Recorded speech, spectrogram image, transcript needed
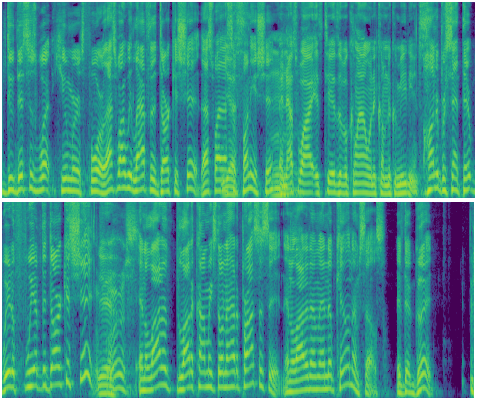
dude. This is what humor is for. That's why we laugh at the darkest shit. That's why that's Yes. the funniest shit. Mm-hmm. and that's why it's tears of a clown when it comes to comedians. Hundred percent. We're the, we have the darkest shit. Yeah. Course. And a lot of a lot of comics don't know how to process it, and a lot of them end up killing themselves if they're good. Yo,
